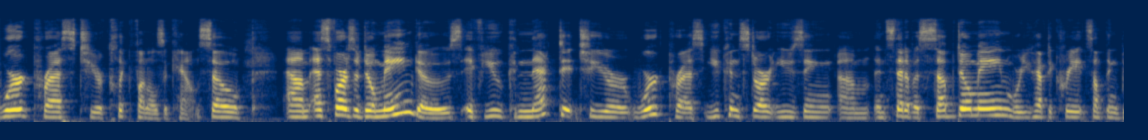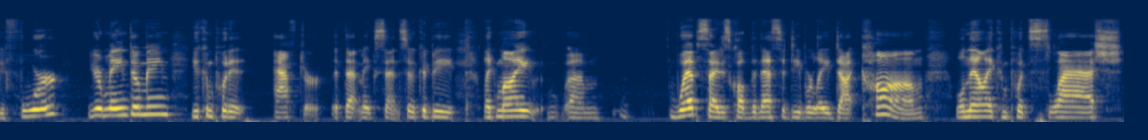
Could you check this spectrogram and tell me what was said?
WordPress to your ClickFunnels account. So um, as far as a domain goes, if you connect it to your WordPress, you can start using, um, instead of a subdomain where you have to create something before your main domain, you can put it after, if that makes sense. So it could be like my um, website is called vanessadeburle.com. Well, now I can put slash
